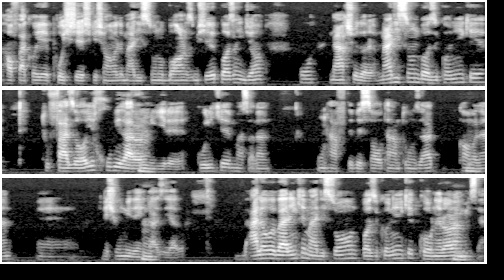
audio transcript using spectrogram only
هافک های پشتش که شامل مدیسون و بارنز میشه باز اینجا اون نقش رو داره مدیسون بازیکنیه که تو فضاهای خوبی قرار. می‌گیره گلی که مثلا اون هفته به ساوت همتون زد کاملا نشون میده این. قضیه رو علاوه بر این که مدیسون بازیکنیه که کورنرها رو هم. می‌زنه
